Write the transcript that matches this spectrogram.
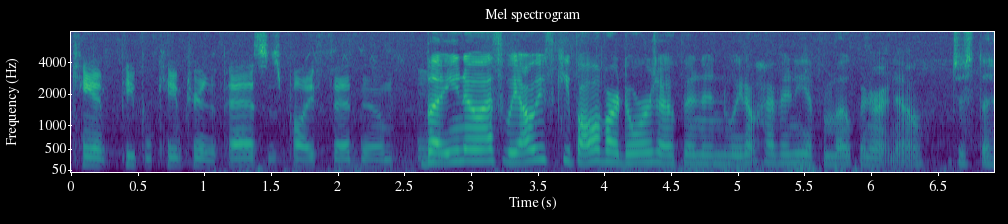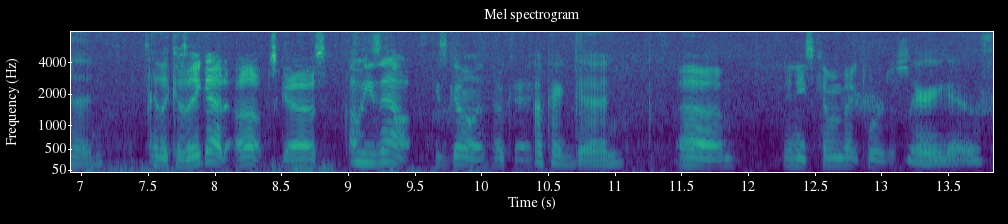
camp people camped here in the past has probably fed them. But you know us, we always keep all of our doors open, and we don't have any of them open right now. Just the hood. because they got ups, guys. Oh, he's out. He's gone. Okay. Okay, good. Um, and he's coming back towards us. There he goes.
